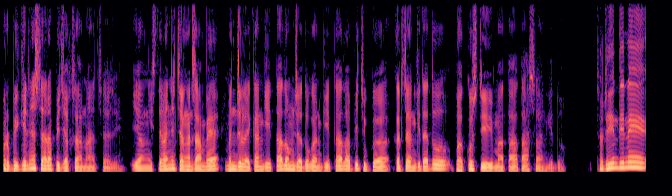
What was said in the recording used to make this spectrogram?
berpikirnya secara bijaksana aja sih. Yang istilahnya jangan sampai menjelekkan kita atau menjatuhkan kita tapi juga kerjaan kita itu bagus di mata atasan gitu. jadi intinya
